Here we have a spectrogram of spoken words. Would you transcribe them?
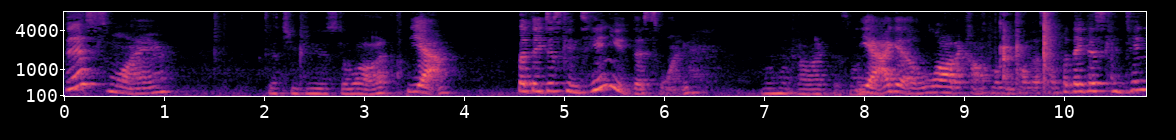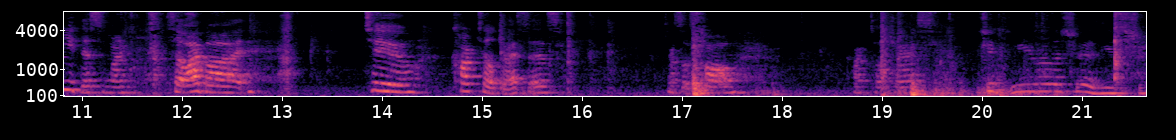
this one. That you've used a lot. Yeah. But they discontinued this one. Mm-hmm. I like this one. Yeah, I get a lot of compliments on this one. But they discontinued this one. So I bought two cocktail dresses. That's what it's called. Cocktail dress. Should, you really should. You should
